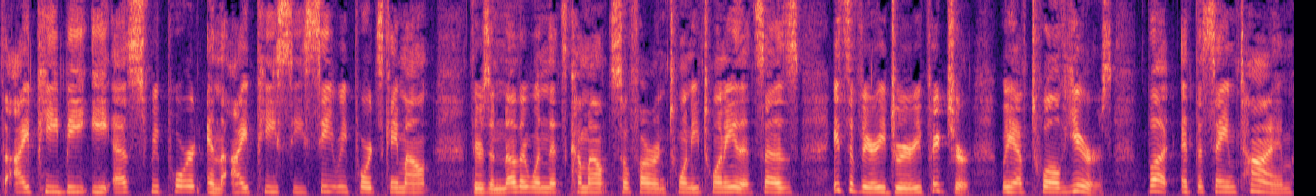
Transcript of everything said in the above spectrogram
the IPBES report and the IPCC reports came out. There's another one that's come out so far in 2020 that says it's a very dreary picture. We have 12 years. But at the same time,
